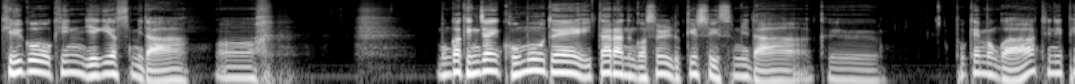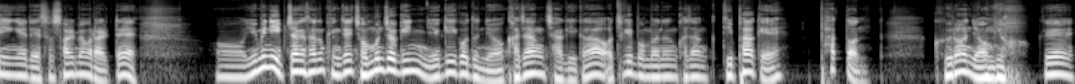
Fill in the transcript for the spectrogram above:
길고 긴 얘기였습니다. 어, 뭔가 굉장히 고무돼 있다라는 것을 느낄 수 있습니다. 그 포켓몬과 티니핑에 대해서 설명을 할때 어, 유민이 입장에서는 굉장히 전문적인 얘기거든요. 가장 자기가 어떻게 보면은 가장 딥하게 팠던 그런 영역의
